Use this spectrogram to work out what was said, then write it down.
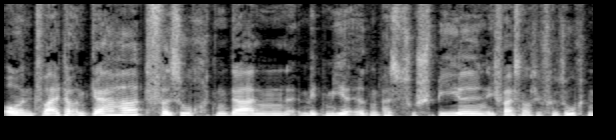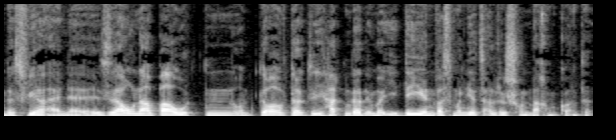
Und Walter und Gerhard versuchten dann mit mir irgendwas zu spielen. Ich weiß noch, sie versuchten, dass wir eine Sauna bauten und dort, sie hatten dann immer Ideen, was man jetzt alles schon machen konnte.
